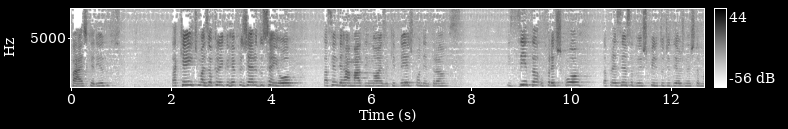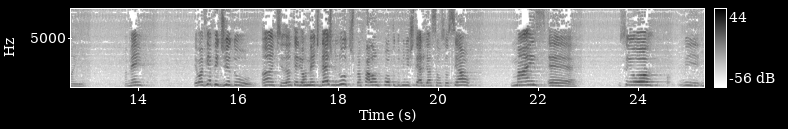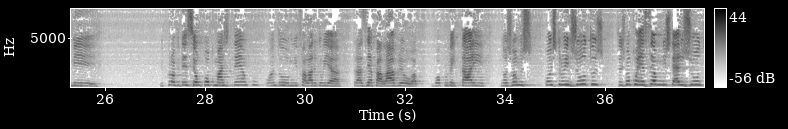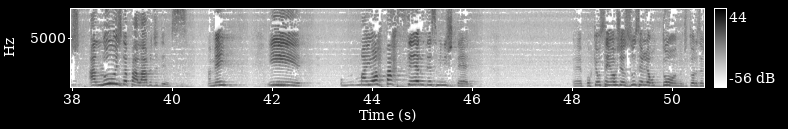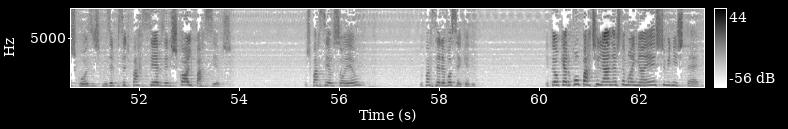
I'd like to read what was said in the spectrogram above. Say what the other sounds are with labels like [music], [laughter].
paz, queridos. Está quente, mas eu creio que o refrigério do Senhor está sendo derramado em nós aqui desde quando entramos. E sinta o frescor da presença do Espírito de Deus nesta manhã. Amém? Eu havia pedido antes, anteriormente, 10 minutos para falar um pouco do Ministério de Ação Social, mas é, o Senhor me, me me providenciou um pouco mais de tempo. Quando me falaram que eu ia trazer a palavra, eu vou aproveitar e nós vamos construir juntos. Vocês vão conhecer o ministério juntos, à luz da palavra de Deus. Amém? E o maior parceiro desse ministério. É porque o Senhor Jesus, Ele é o dono de todas as coisas, mas Ele precisa de parceiros, Ele escolhe parceiros. Os parceiros sou eu, e o parceiro é você, querido. Então eu quero compartilhar nesta manhã este ministério.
